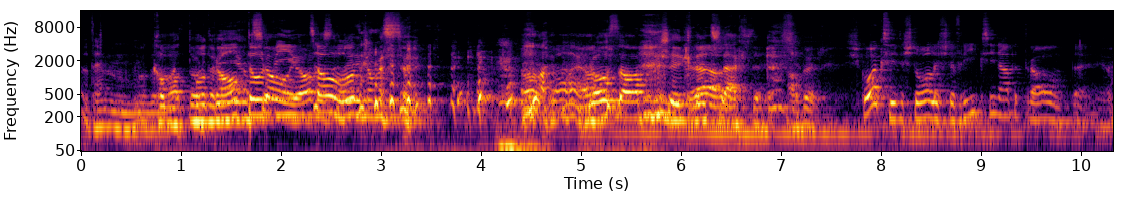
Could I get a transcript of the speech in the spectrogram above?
an dem Moderator, Moderator bei und so, ist nicht nur so. Ja, ja. Grossartige Geschichte, Ja. nicht schlecht. Aber es war gut, der Stuhl war frei nebendran und äh, ja.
